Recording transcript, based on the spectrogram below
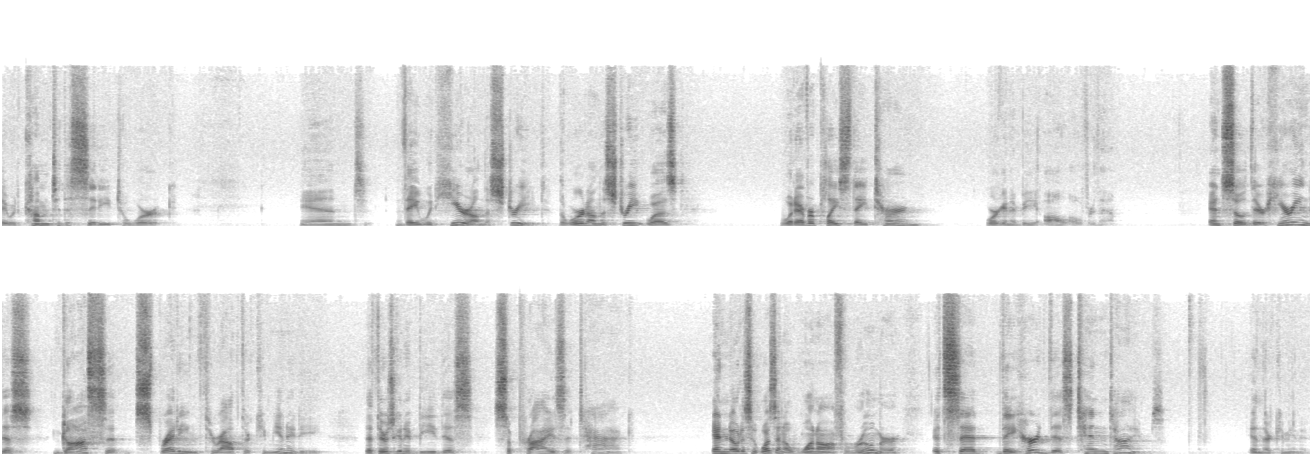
they would come to the city to work, and they would hear on the street. The word on the street was, whatever place they turn, we're going to be all over them. And so they're hearing this gossip spreading throughout their community that there's going to be this surprise attack and notice it wasn't a one off rumor, it said they heard this 10 times in their community.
